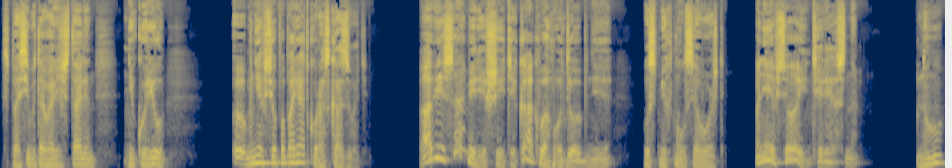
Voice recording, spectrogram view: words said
Спасибо, товарищ Сталин, не курю. Мне все по порядку рассказывать. А вы сами решите, как вам удобнее, усмехнулся вождь. Мне все интересно. Ну,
